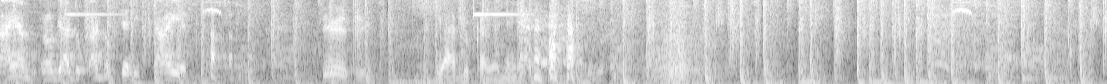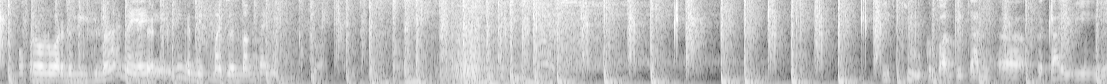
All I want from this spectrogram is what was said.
Ayam kalau diaduk-aduk jadi cair. Seriously. diaduk kayaknya ya. Oh, perlu luar negeri gimana ya? Ini, ini demi kemajuan bangsa ini. isu kebangkitan eh, PKI ini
